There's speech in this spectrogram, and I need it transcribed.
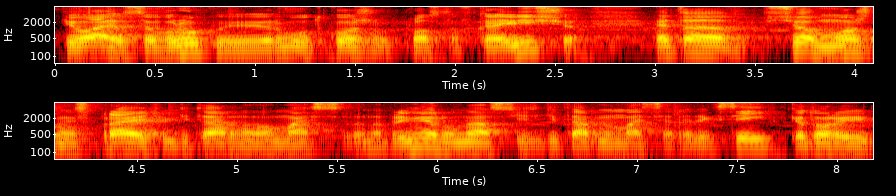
впиваются в руку и рвут кожу просто в кровищу, это все можно исправить у гитарного мастера. Например, у нас есть гитарный мастер Алексей, который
